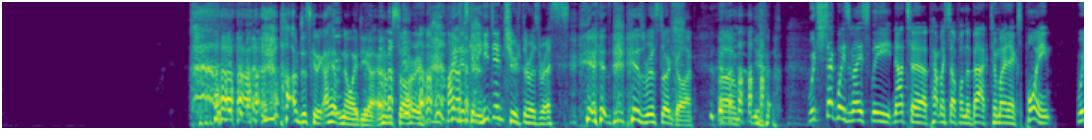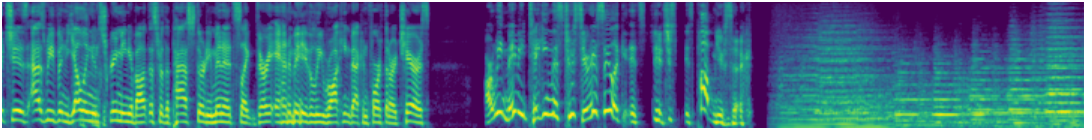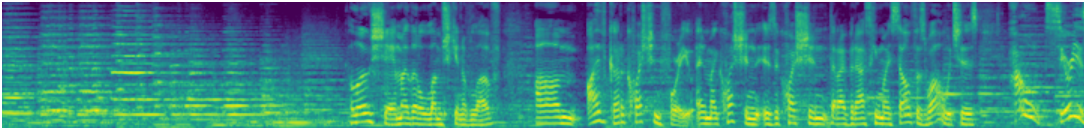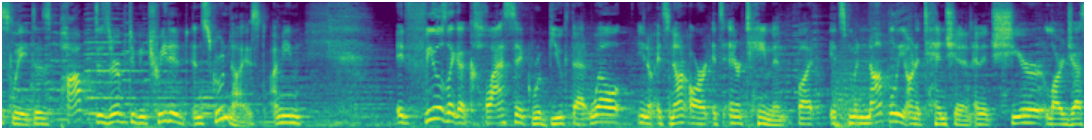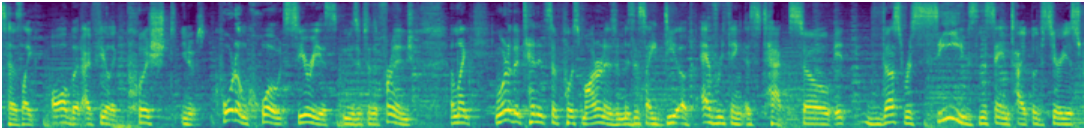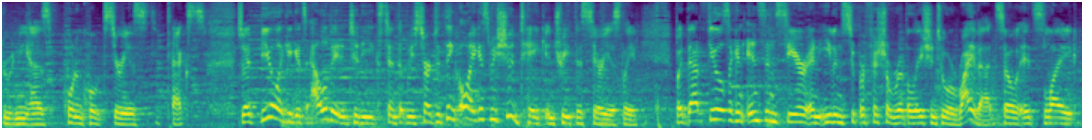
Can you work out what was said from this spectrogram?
I'm just kidding. I have no idea, and I'm sorry. I'm just kidding. He did chew through his wrists, his, his wrists are gone. Um, yeah. which segues nicely. Not to pat myself on the back to my next point. Which is, as we've been yelling and screaming about this for the past 30 minutes, like very animatedly rocking back and forth in our chairs, are we maybe taking this too seriously? Like it's it's just it's pop music. Hello, Shay, my little lumpkin of love. Um, I've got a question for you, and my question is a question that I've been asking myself as well, which is how seriously does pop deserve to be treated and scrutinized? I mean, it feels like a classic rebuke that, well, you know, it's not art, it's entertainment, but its monopoly on attention and its sheer largesse has like all but I feel like pushed, you know, quote unquote serious music to the fringe. And like one of the tenets of postmodernism is this idea of everything as text. So it thus receives the same type of serious scrutiny as quote unquote serious texts. So I feel like it gets elevated to the extent that we start to think, oh, I guess we should take and treat this seriously. But that feels like an insincere and even superficial revelation to arrive at. So it's like,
